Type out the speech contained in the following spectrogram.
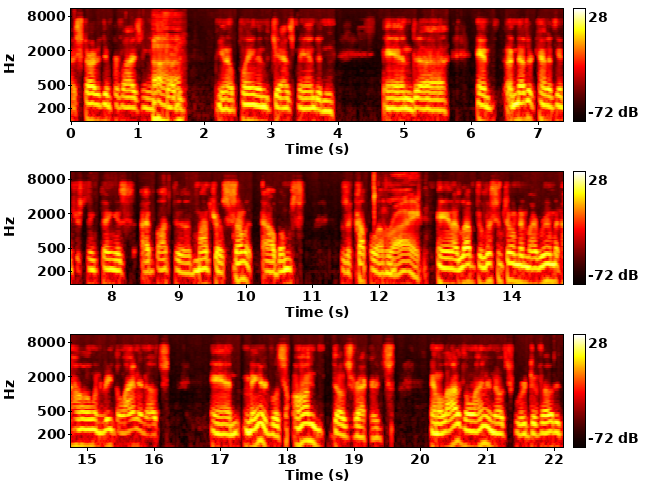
I started improvising and Uh-huh. started, you know, playing in the jazz band. And, and, uh, and another kind of interesting thing is I bought the Montreux Summit albums. There's a couple of them right and I love to listen to them in my room at home and read the liner notes. And Maynard was on those records, and a lot of the liner notes were devoted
